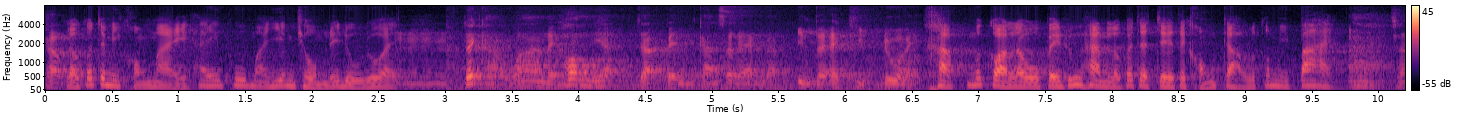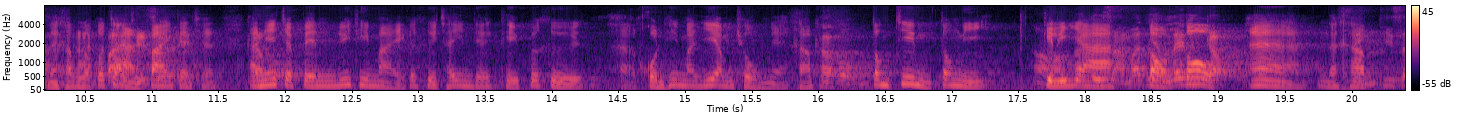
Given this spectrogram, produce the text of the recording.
ครับเราก็จะมีของใหม่ให้ผู้มาเยี่ยมชมได้ดูด้วยอืมได้ข่าวว่าในห้องเนี้ยจะเป็นการแสดงแบบอินเตอร์แอคทีฟด้วยครับเมื่อก่อนเราไปพิพิธภัณฑ์เราก็จะเจอแต่ของเก่าแล้วก็มีป้ายอ่าใช่นะครับเราก็จะอ่านป้ายกันเฉเช่ยนๆอันนี้ครับจะเป็นวิธีใหม่ก็คือใช้อินเ r อร์แอคทีฟก็คือเอ่อคนที่มาเยี่ยมชมเนี่ยครับครับผมต้องจิ้มต้องมีอ๋อกิริยาก็คือสามารถตอบเล่นโต้กับอ่านะครับสิ่งที่แส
